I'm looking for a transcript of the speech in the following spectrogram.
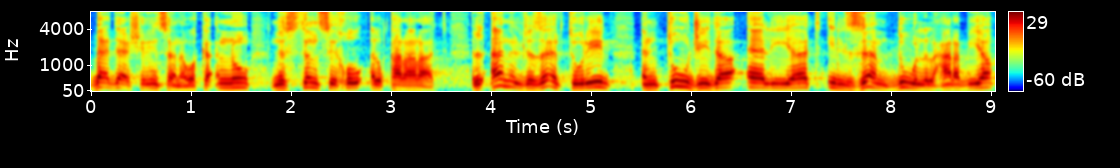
بعد عشرين سنة وكأنه نستنسخ القرارات. الآن الجزائر تريد أن توجد آليات إلزام الدول العربية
